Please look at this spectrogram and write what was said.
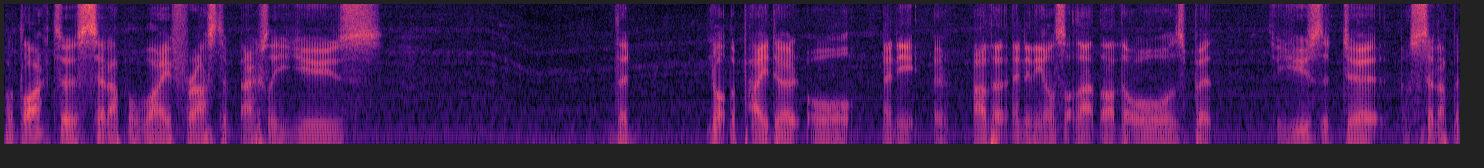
I'd like to set up a way for us to actually use the not the pay dirt or any uh, other anything else like that, like the ores, but to use the dirt, set up a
